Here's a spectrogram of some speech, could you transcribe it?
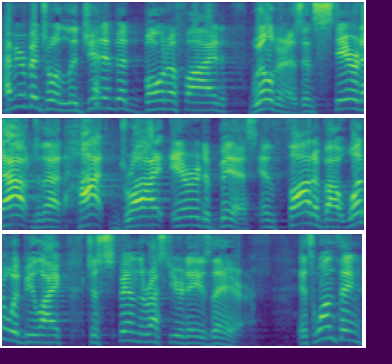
Have you ever been to a legitimate, bona fide wilderness and stared out into that hot, dry, arid abyss and thought about what it would be like to spend the rest of your days there? It's one thing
